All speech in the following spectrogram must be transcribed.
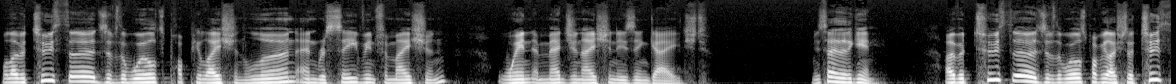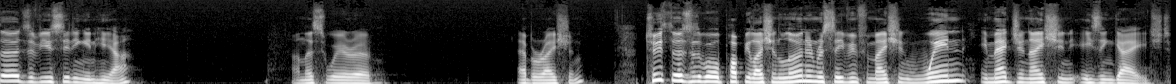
Well, over two thirds of the world's population learn and receive information when imagination is engaged. Let me say that again. Over two thirds of the world's population, so two thirds of you sitting in here, unless we're a aberration, two thirds of the world population learn and receive information when imagination is engaged.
